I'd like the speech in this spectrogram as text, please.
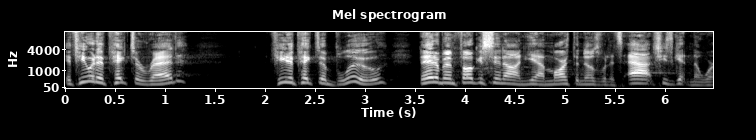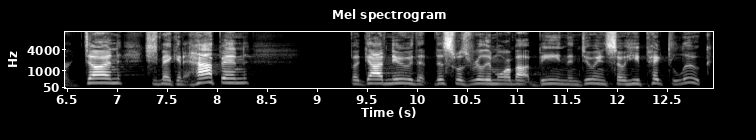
If he would have picked a red, if he'd have picked a blue, they'd have been focusing on, yeah, Martha knows what it's at. She's getting the work done. She's making it happen. But God knew that this was really more about being than doing, so he picked Luke,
